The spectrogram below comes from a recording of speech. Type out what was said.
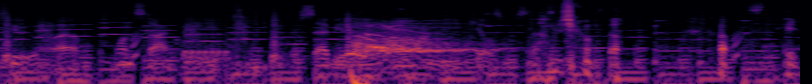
two, uh, one stock lead. For Sebula, and he kills himself, jumps up, up the stage.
